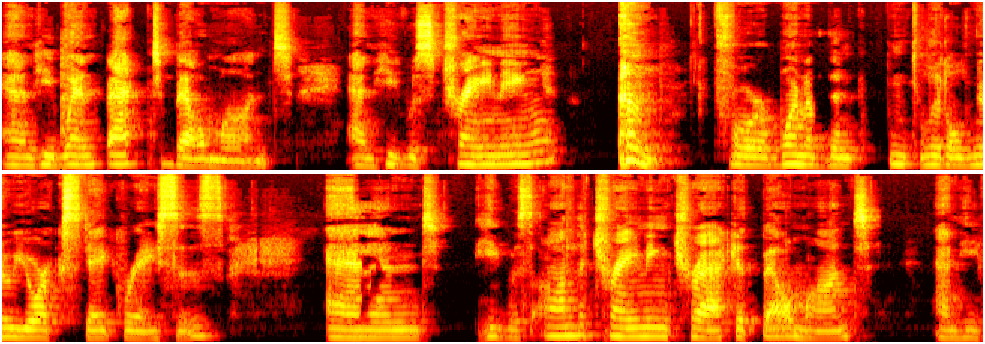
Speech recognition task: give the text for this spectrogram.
And he went back to Belmont and he was training for one of the little New York stake races. And he was on the training track at Belmont and he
